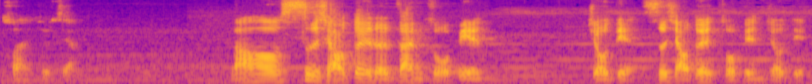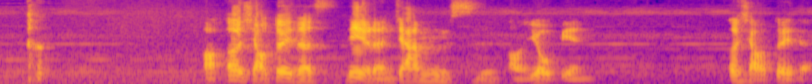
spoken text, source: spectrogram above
算了就这样。然后四小队的站左边九点，四小队左边九点。好，二小队的猎人加牧师哦，右边二小队的。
